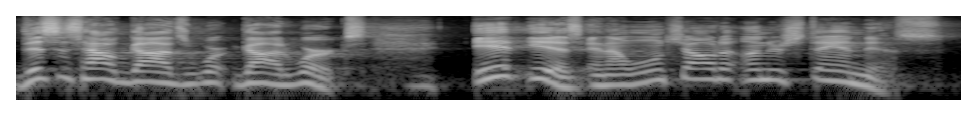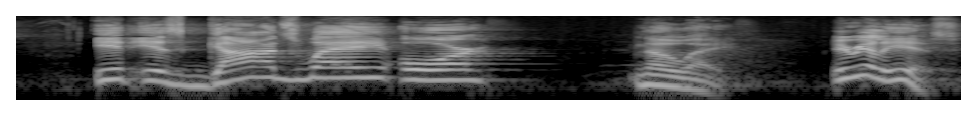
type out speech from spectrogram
This is how God's God works. It is, and I want y'all to understand this it is God's way or no way. It really is.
